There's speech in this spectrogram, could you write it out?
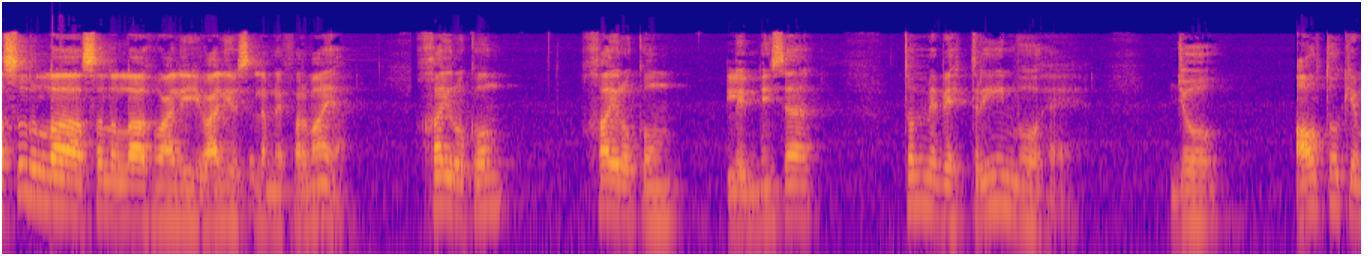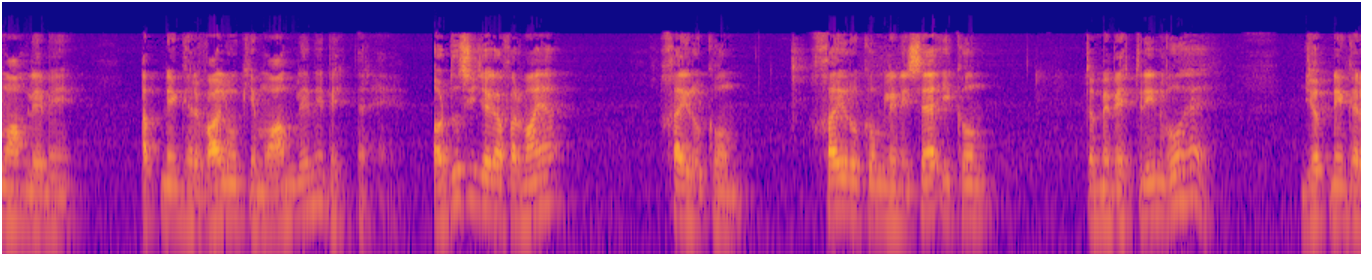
رسول اللہ صلی اللہ علیہ وآلہ وسلم نے فرمایا، خیرکم خیرکم للنساء، تم میں بہترین وہ ہے جو عورتوں کے معاملے میں، اپنے گھر والوں کے معاملے میں بہتر ہے۔ اور دوسری جگہ فرمایا، خیرکم خیرکم لنسائکم، تم میں بہترین وہ ہے جو اپنے گھر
